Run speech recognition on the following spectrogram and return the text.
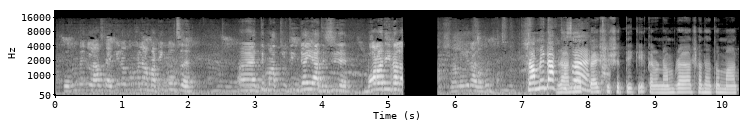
প্রথম থেকে লাস্ট একই রকম হলে আমার ঠিক বলছে। তুই মাত্র ইয়া বড়া দিয়ে ফেলা। রান্না প্রায় শেষের দিকে কারণ আমরা সাধারণত মাছ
